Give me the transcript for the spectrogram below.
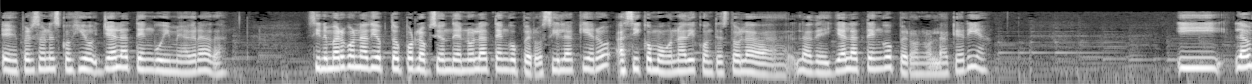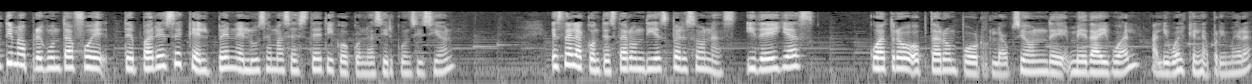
eh, persona escogió ya la tengo y me agrada. Sin embargo, nadie optó por la opción de no la tengo pero sí la quiero, así como nadie contestó la, la de ya la tengo pero no la quería. Y la última pregunta fue, ¿te parece que el pene luce más estético con la circuncisión? Esta la contestaron 10 personas y de ellas Cuatro optaron por la opción de me da igual, al igual que en la primera.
